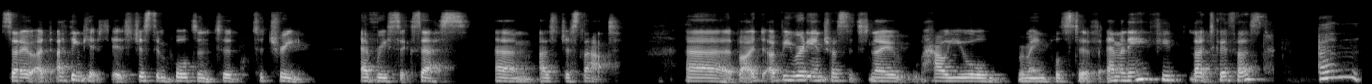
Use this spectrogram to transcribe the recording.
so I, I think it's it's just important to to treat every success um, as just that. Uh, but I'd, I'd, be really interested to know how you all remain positive. Emily, if you'd like to go first. Um,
